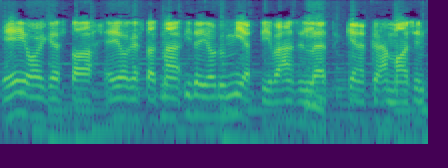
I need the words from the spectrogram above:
ei oikeastaan, ei oikeastaan. Että mä itse joudun miettimään vähän silleen, että kenetköhän mä olisin,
